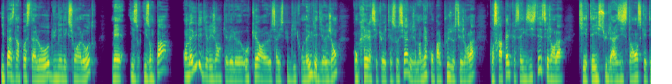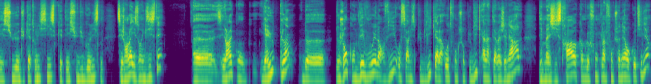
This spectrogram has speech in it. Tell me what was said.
ils passent d'un poste à l'autre, d'une élection à l'autre, mais ils n'ont pas on a eu des dirigeants qui avaient le, au cœur euh, le service public. On a eu des dirigeants qui ont créé la sécurité sociale. Et j'aimerais bien qu'on parle plus de ces gens-là, qu'on se rappelle que ça existait, ces gens-là, qui étaient issus de la résistance, qui étaient issus euh, du catholicisme, qui étaient issus du gaullisme. Ces gens-là, ils ont existé. Euh, il y a eu plein de, gens qui ont dévoué leur vie au service public, à la haute fonction publique, à l'intérêt général, des magistrats, comme le font plein de fonctionnaires au quotidien.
